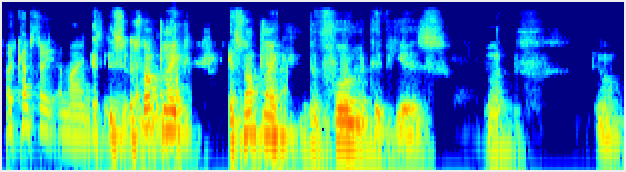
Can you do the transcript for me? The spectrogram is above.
what comes to your mind? It's, it's not like it's not like the formative years, but you know,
